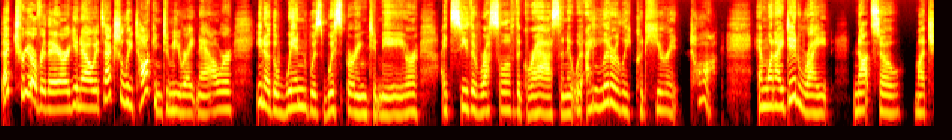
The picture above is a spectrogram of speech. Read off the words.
that tree over there, you know, it's actually talking to me right now. Or, you know, the wind was whispering to me, or I'd see the rustle of the grass and it would, I literally could hear it talk. And when I did write, not so much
